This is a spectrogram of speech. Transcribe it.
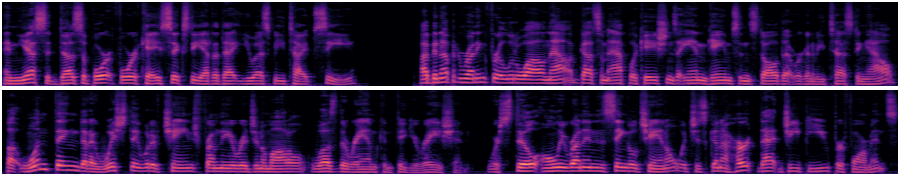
And yes, it does support 4K 60 out of that USB Type-C, I've been up and running for a little while now. I've got some applications and games installed that we're going to be testing out. But one thing that I wish they would have changed from the original model was the RAM configuration. We're still only running in single channel, which is going to hurt that GPU performance.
